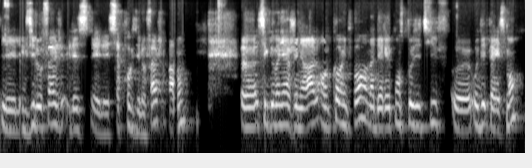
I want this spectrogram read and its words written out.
les, xylophages et les, saproxylophages, pardon, c'est que de manière générale, encore une fois, on a des réponses positives euh, au dépérissement,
